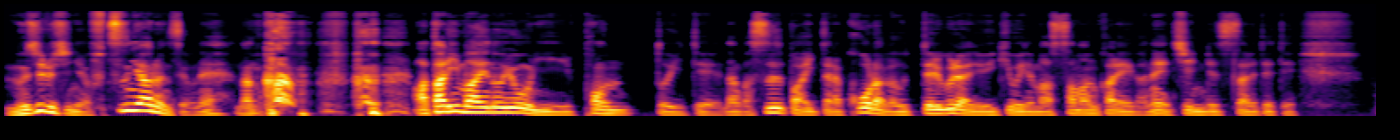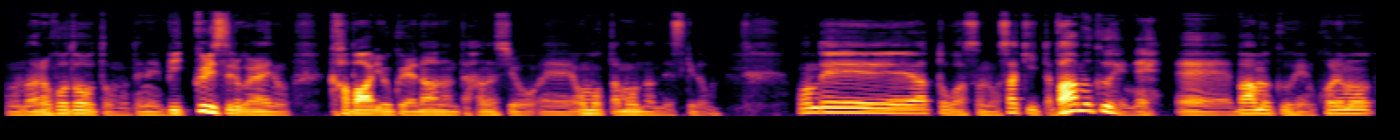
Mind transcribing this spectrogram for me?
無印には普通にあるんですよね。なんか 当たり前のようにポンといて、なんかスーパー行ったらコーラが売ってるぐらいの勢いでマッサマンカレーがね、陳列されてて、なるほどと思ってね、びっくりするぐらいのカバー力やななんて話を、えー、思ったもんなんですけど。ほんで、あとはその、さっき言ったバームクーヘンね。えー、バームクーヘン。これも、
